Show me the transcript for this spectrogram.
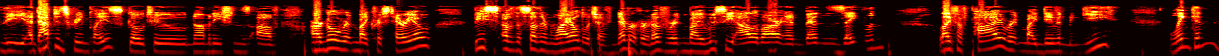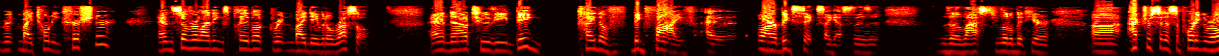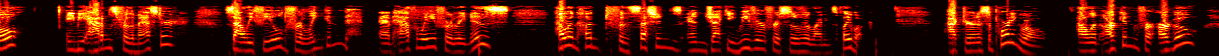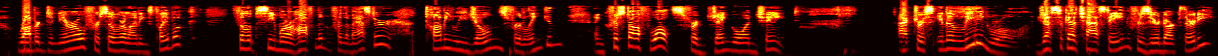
The adapted screenplays go to nominations of Argo, written by Chris Terrio, Beasts of the Southern Wild, which I've never heard of, written by Lucy Alibar and Ben Zeitlin, Life of Pi, written by David Magee. Lincoln, written by Tony Kushner. And Silver Linings Playbook, written by David O. Russell. And now to the big, kind of, big five, uh, or big six, I guess, is the last little bit here. Uh, actress in a supporting role, Amy Adams for The Master, Sally Field for Lincoln, Anne Hathaway for Les Mis, Helen Hunt for The Sessions, and Jacki Weaver for Silver Linings Playbook. Actor in a supporting role Alan Arkin for Argo, Robert De Niro for Silver Linings Playbook, Philip Seymour Hoffman for The Master, Tommy Lee Jones for Lincoln, and Christoph Waltz for Django Unchained. Actress in a leading role Jessica Chastain for Zero Dark Thirty,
